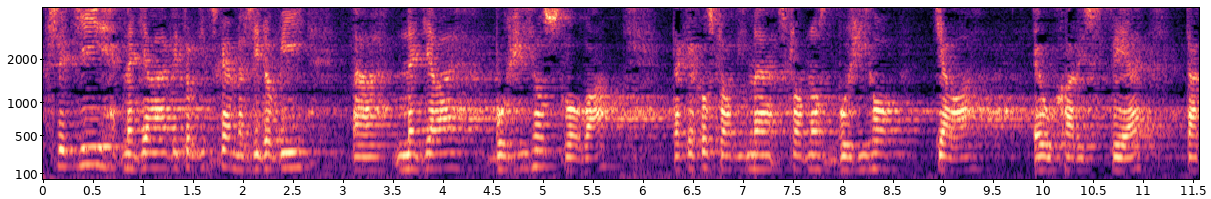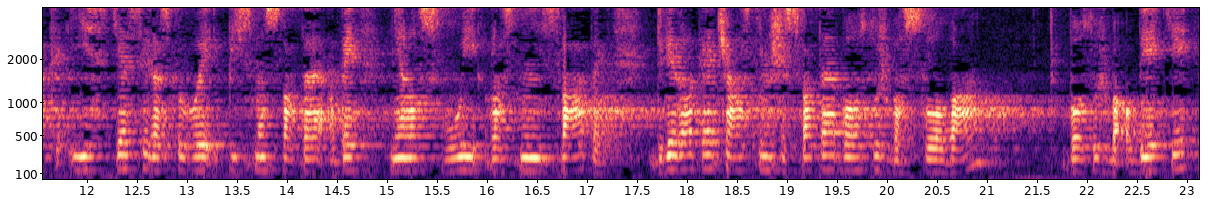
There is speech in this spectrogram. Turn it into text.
Třetí neděle liturgické mezidobí, neděle Božího slova, tak jako slavíme slavnost Božího těla, Eucharistie, tak jistě si zasluhuje i písmo svaté, aby mělo svůj vlastní svátek. Dvě velké části mše svaté, bohoslužba slova, bohoslužba oběti,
